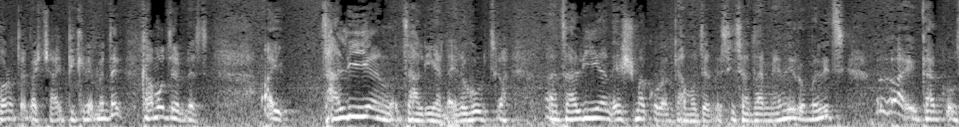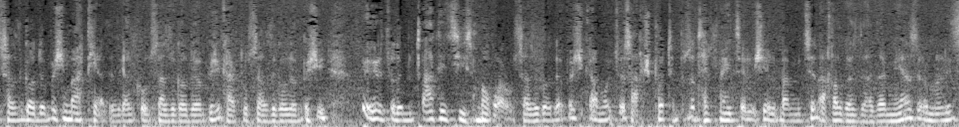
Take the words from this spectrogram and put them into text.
ბოროტებას ჩაიფიქრებენ და გამოძებდეს აი ძალიან ძალიან აი როგორც ძალიან ეშმაკურად გამოძერეს ის ადამიანი რომელიც აი გარკვეულ საზოგადოებაში მათი აზრით გარკვეულ საზოგადოებაში ქართულ საზოგადოებაში ეგრეთ წოდებული ტრადიციის მოყვარულ საზოგადოებაში გამოიწვევს აღშფოთებას და 11 წელი შეიძლება მიცენ ახალგაზრდა ადამიანს რომელიც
